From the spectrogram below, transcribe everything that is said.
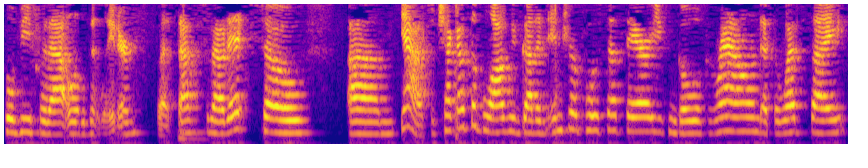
will be for that a little bit later. But that's about it. So um, yeah, so check out the blog. We've got an intro post up there. You can go look around at the website.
